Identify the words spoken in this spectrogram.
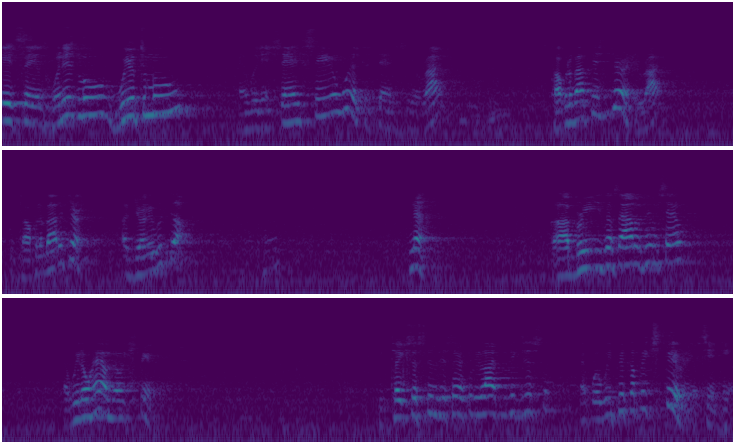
it says, when it moves, we're to move, and when it stands still, we're to stand still, right? It's talking about this journey, right? We're talking about a journey, a journey with God. Now, God breathes us out of Himself, and we don't have no experience. He takes us through this earthly life of existence, and where we pick up experience in Him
